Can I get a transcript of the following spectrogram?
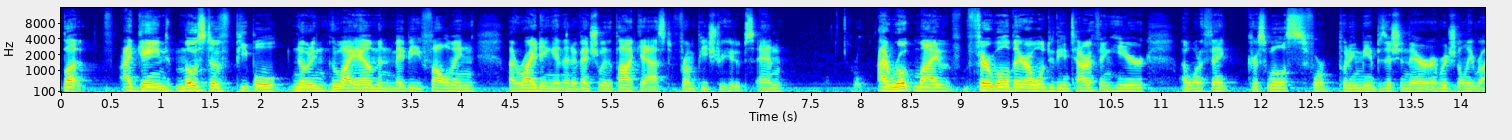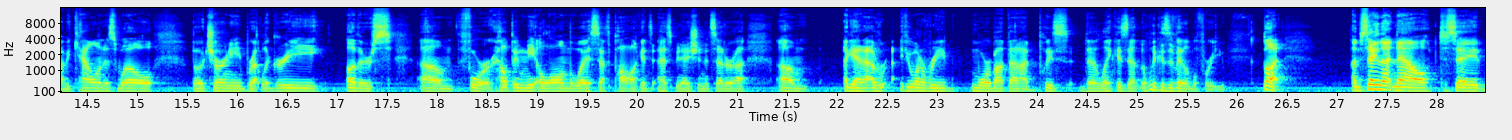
but I gained most of people noting who I am and maybe following my writing and then eventually the podcast from Peachtree Hoops. And I wrote my farewell there. I won't do the entire thing here. I want to thank Chris Willis for putting me in position there. Originally, Robbie Callan as well, Bo Cherney, Brett Legree, others um, for helping me along the way. Seth Pollock SB Nation, etc. Um, again, I, if you want to read more about that, please the link is the link is available for you. But I'm saying that now to say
